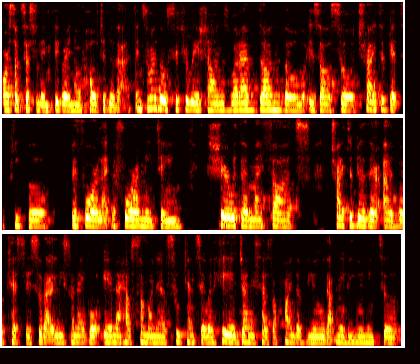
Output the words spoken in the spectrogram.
or successful in figuring out how to do that. In some of those situations, what I've done though is also try to get to people before, like before a meeting, share with them my thoughts, try to build their advocacy so that at least when I go in, I have someone else who can say, well, hey, Janice has a point of view that maybe you need to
